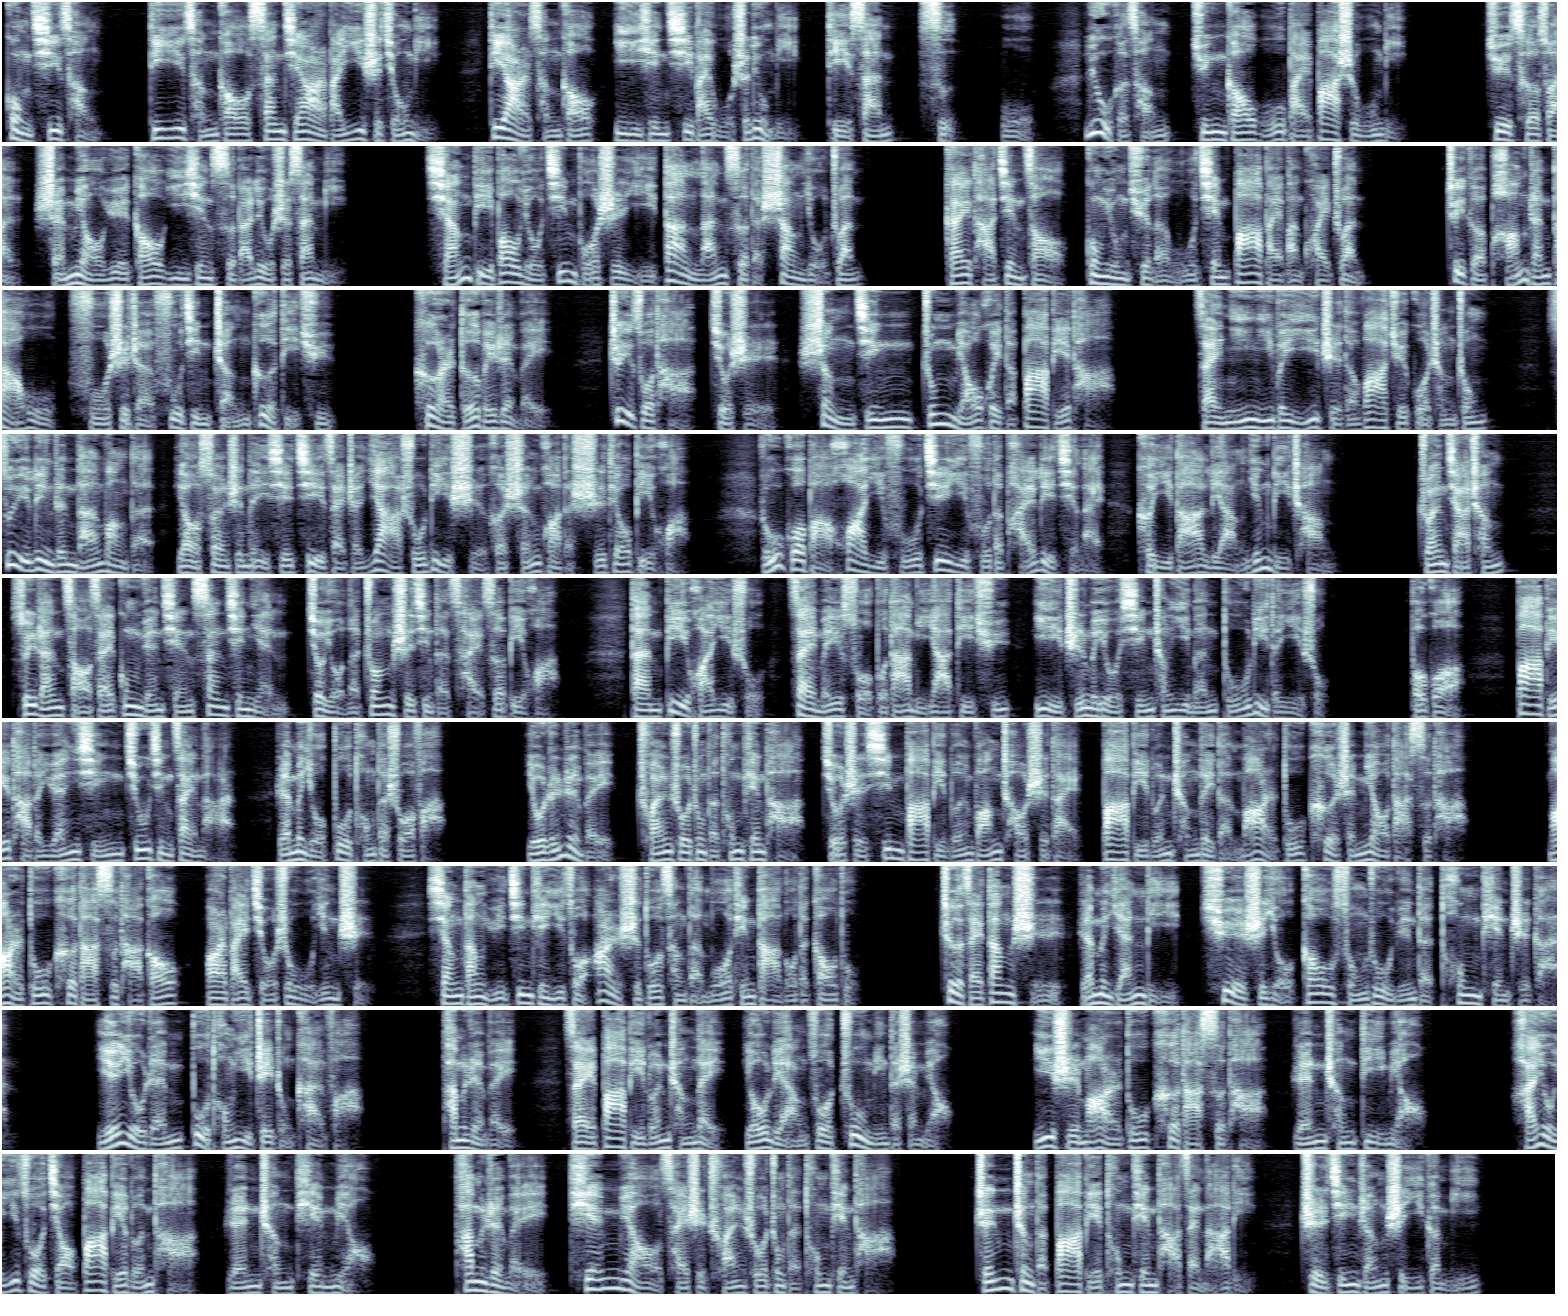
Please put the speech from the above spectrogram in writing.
共七层，第一层高三千二百一十九米，第二层高一千七百五十六米，第三、四、五、六个层均高五百八十五米。据测算，神庙约高一千四百六十三米。墙壁包有金博士以淡蓝色的上釉砖，该塔建造共用去了五千八百万块砖。这个庞然大物俯视着附近整个地区。科尔德维认为，这座塔就是圣经中描绘的巴别塔。在尼尼微遗址的挖掘过程中，最令人难忘的要算是那些记载着亚述历史和神话的石雕壁画。如果把画一幅接一幅的排列起来，可以达两英里长。专家称，虽然早在公元前三千年就有了装饰性的彩色壁画，但壁画艺术在美索不达米亚地区一直没有形成一门独立的艺术。不过，巴别塔的原型究竟在哪儿，人们有不同的说法。有人认为，传说中的通天塔就是新巴比伦王朝时代巴比伦城内的马尔都克神庙大寺塔。马尔都克大寺塔高二百九十五英尺，相当于今天一座二十多层的摩天大楼的高度。这在当时人们眼里确实有高耸入云的通天之感。也有人不同意这种看法，他们认为在巴比伦城内有两座著名的神庙，一是马尔都克大寺塔，人称地庙；还有一座叫巴别伦塔，人称天庙。他们认为天庙才是传说中的通天塔，真正的巴别通天塔在哪里，至今仍是一个谜。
